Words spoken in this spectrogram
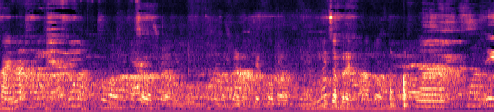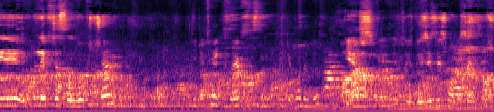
Kajma? Samo šuja. E, Samo šuja na kjekoba. I za brek, aha to. I lepče sa lukće. Did you take this? Did you order this? Yes. Is, is this one the same fish?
